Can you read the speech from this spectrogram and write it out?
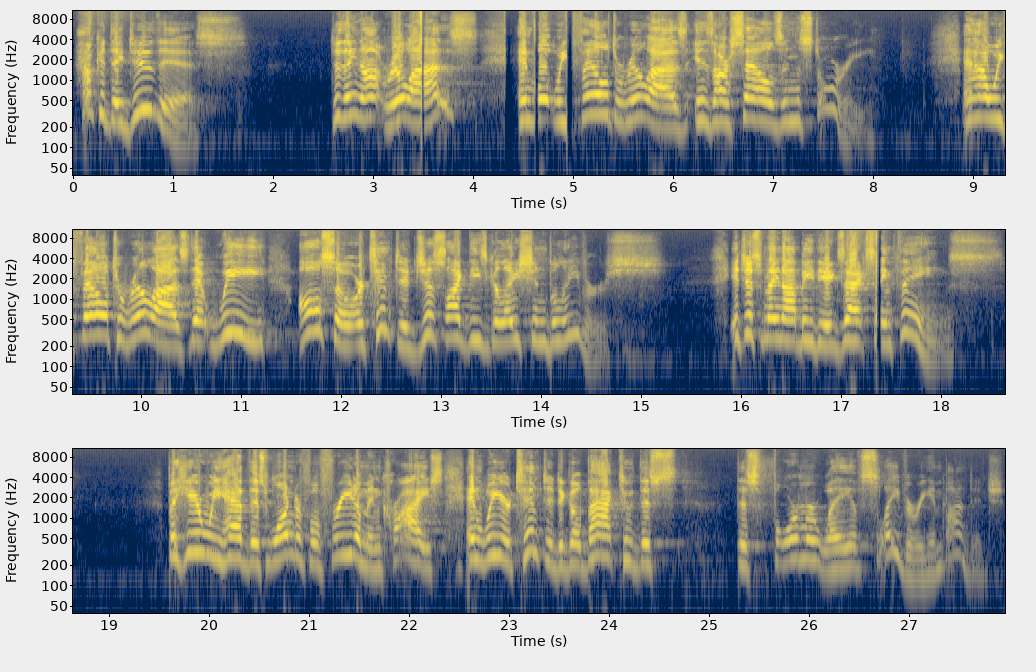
How could they do this? Do they not realize and what we fail to realize is ourselves in the story. And how we fail to realize that we also are tempted just like these Galatian believers. It just may not be the exact same things. But here we have this wonderful freedom in Christ, and we are tempted to go back to this, this former way of slavery and bondage.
